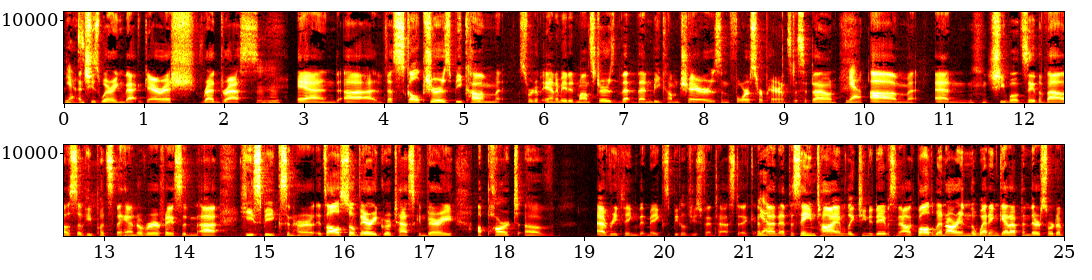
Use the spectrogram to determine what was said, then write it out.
Yes. and she's wearing that garish red dress, and uh, the sculptures become sort of animated monsters that then become chairs and force her parents to sit down. Yeah. Um, and she won't say the vows, so he puts the hand over her face and uh, he speaks in her. It's also very grotesque and very a part of everything that makes Beetlejuice fantastic. And Yeah. then at the same time, like Geena Davis and Alec Baldwin are in the wedding getup and they're sort of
